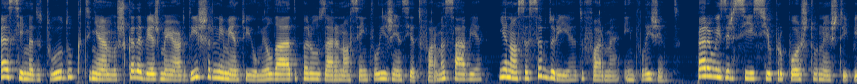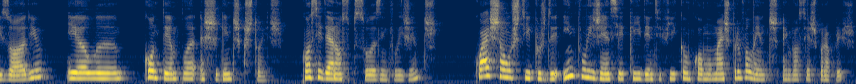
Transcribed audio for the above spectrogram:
Acima de tudo, que tenhamos cada vez maior discernimento e humildade para usar a nossa inteligência de forma sábia e a nossa sabedoria de forma inteligente. Para o exercício proposto neste episódio, ele contempla as seguintes questões: Consideram-se pessoas inteligentes? Quais são os tipos de inteligência que identificam como mais prevalentes em vocês próprios?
